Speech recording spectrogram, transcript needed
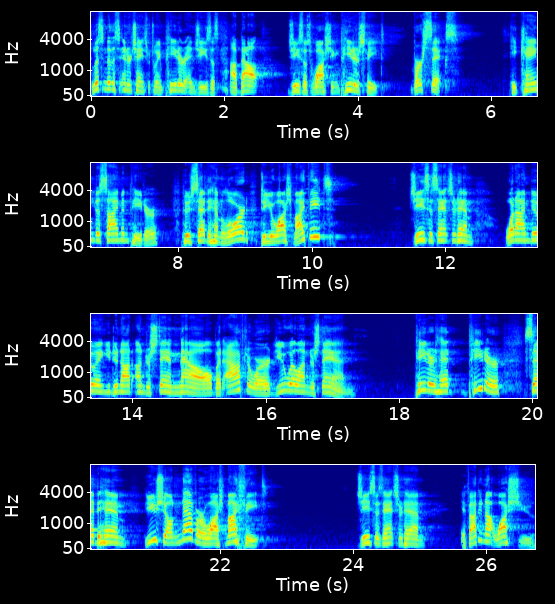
Listen to this interchange between Peter and Jesus about Jesus washing Peter's feet. Verse 6 he came to Simon Peter, who said to him, Lord, do you wash my feet? Jesus answered him, What I'm doing you do not understand now, but afterward you will understand. Peter, had, Peter said to him, You shall never wash my feet. Jesus answered him, If I do not wash you,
